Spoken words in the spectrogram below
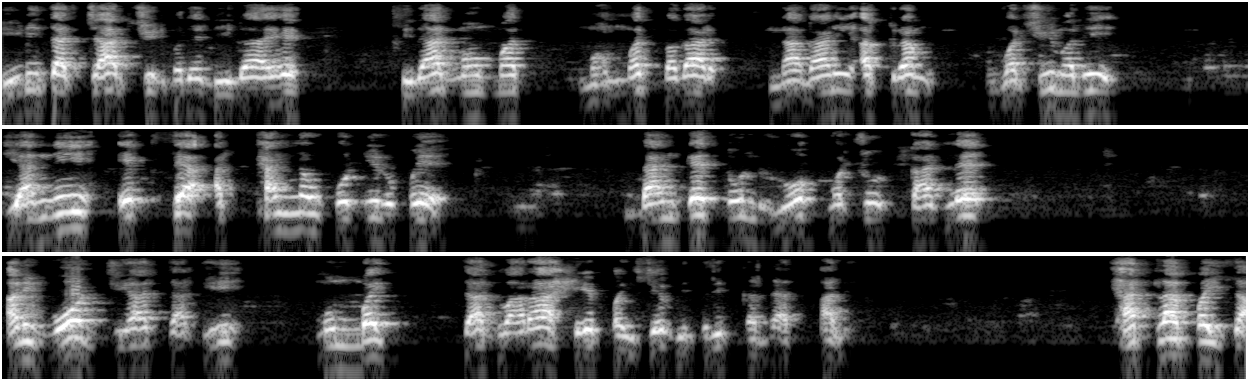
ईडीचा चार्जशीट मध्ये लिहिलं आहे सिराज मोहम्मद मोहम्मद बगाड नागाणी अक्रम वशीम अली यांनी एकशे अठ्ठ्याण्णव कोटी रुपये बँकेतून रोख वसूल काढले आणि वोट जिहादसाठी मुंबईच्या द्वारा हे पैसे वितरित करण्यात आले. ह्यातला पैसा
